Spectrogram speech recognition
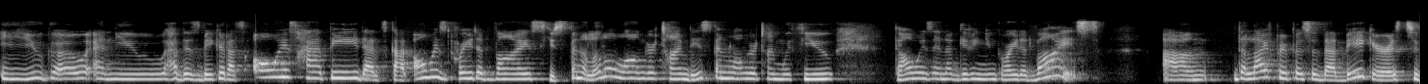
You go and you have this baker that's always happy, that's got always great advice. You spend a little longer time, they spend longer time with you. They always end up giving you great advice. Um, the life purpose of that baker is to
